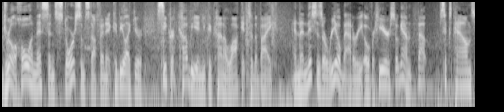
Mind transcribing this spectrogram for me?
drill a hole in this and store some stuff in it. It could be like your secret cubby, and you could kind of lock it to the bike. And then this is a real battery over here. So again, about six pounds.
